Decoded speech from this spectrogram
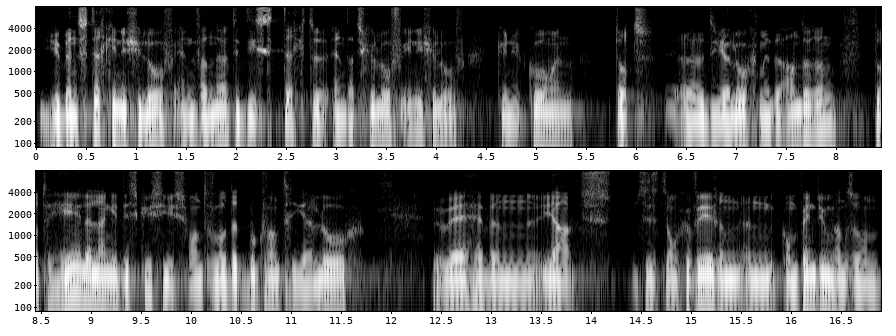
je bent sterk in je geloof en vanuit die sterkte en dat geloof in je geloof kun je komen tot uh, dialoog met de anderen, tot hele lange discussies. Want voor dat boek van Trialoog, wij hebben, ja, het is ongeveer een, compendium van zo'n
